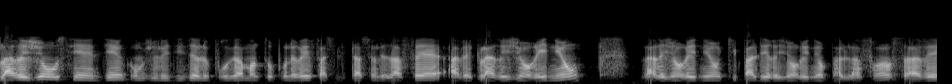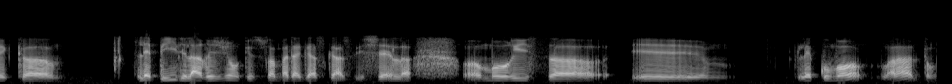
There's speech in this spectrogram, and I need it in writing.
la région aussi indienne, comme je le disais, le programme entrepreneuriat et facilitation des affaires avec la région Réunion, la région Réunion qui parle des régions Réunion parle de la France, avec euh, les pays de la région, que ce soit Madagascar, Seychelles, euh, Maurice et les Comores, voilà, donc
